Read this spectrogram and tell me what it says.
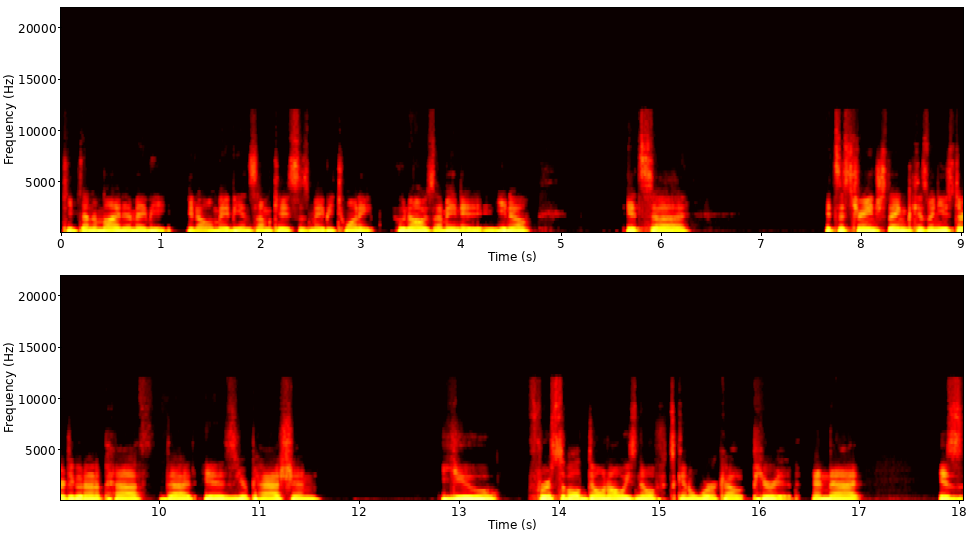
keep that in mind and maybe you know maybe in some cases maybe 20 who knows? I mean it, you know it's uh it's a strange thing because when you start to go down a path that is your passion, you first of all don't always know if it's going to work out. Period, and that is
